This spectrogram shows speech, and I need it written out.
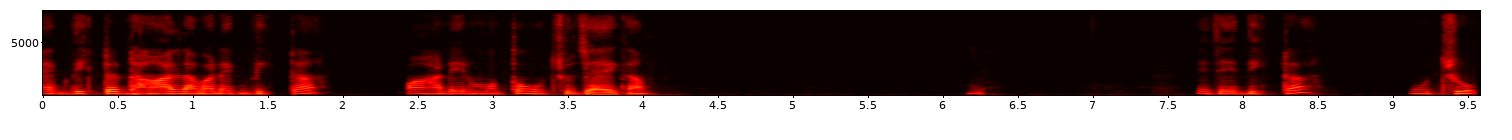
একদিকটা ঢাল, আবার একদিকটা পাহাড়ের মতো উঁচু জায়গা। এই যে দিকটা উঁচু,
